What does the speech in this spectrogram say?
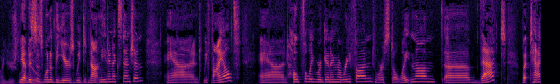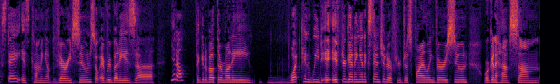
I usually. Yeah, this do. is one of the years we did not need an extension, and we filed, and hopefully we're getting a refund. We're still waiting on uh, that, but tax day is coming up very soon, so everybody's, uh, you know, thinking about their money. What can we, do? if you're getting an extension or if you're just filing very soon, we're going to have some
